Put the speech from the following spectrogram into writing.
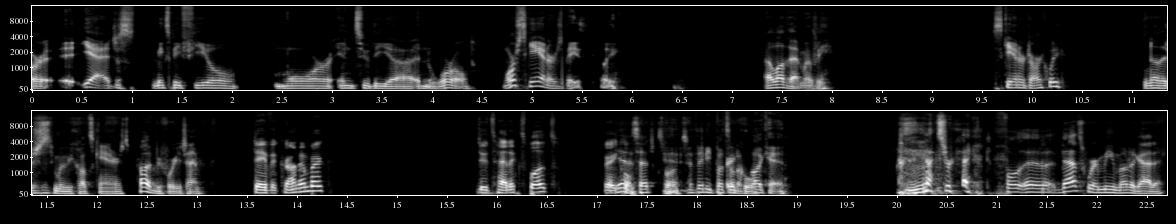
or uh, yeah, it just makes me feel more into the uh in the world. More scanners, basically. I love that movie. Scanner Darkly. No, there's just a movie called Scanners, probably before your time. David Cronenberg. Dude's head explodes. Very cool. yeah, cool. it's head Yeah, explodes. and then he puts Very on a cool. bug head. Mhm. That's right. Full, uh, that's where Miyamoto got it.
